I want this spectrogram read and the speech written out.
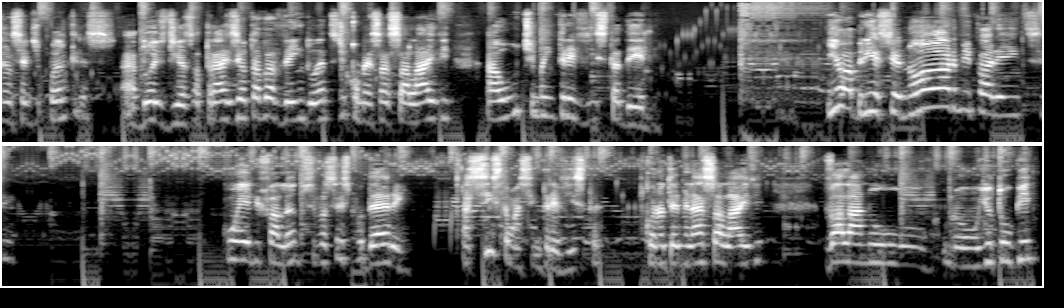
câncer de pâncreas, há dois dias atrás. E eu estava vendo, antes de começar essa live, a última entrevista dele. E eu abri esse enorme parêntese com ele falando: se vocês puderem, assistam essa entrevista. Quando terminar essa live, vá lá no, no YouTube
